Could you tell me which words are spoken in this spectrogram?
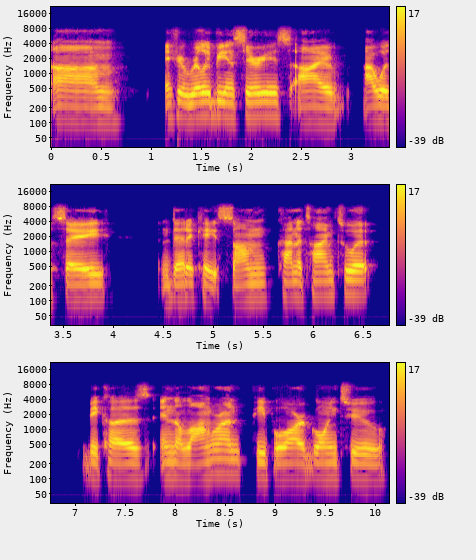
um if you're really being serious, I I would say dedicate some kind of time to it because in the long run, people are going to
